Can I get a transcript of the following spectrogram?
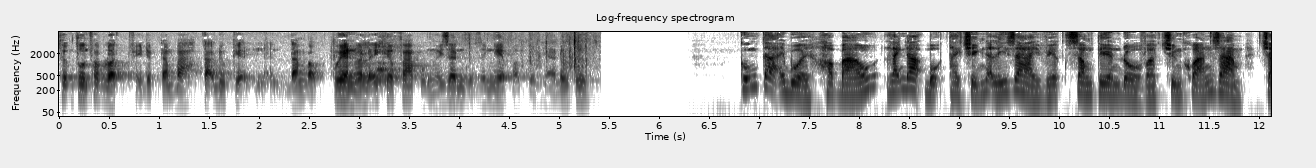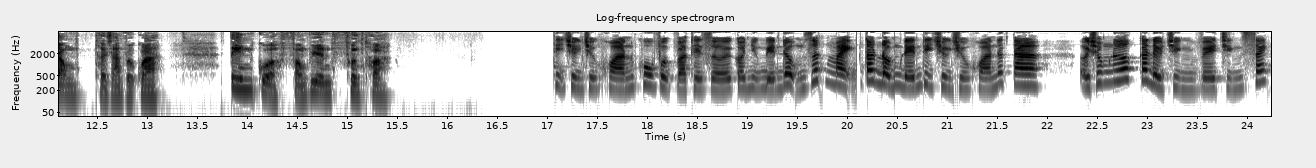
thượng tôn pháp luật phải được đảm bảo, tạo điều kiện đảm bảo quyền và lợi ích hợp pháp của người dân, của doanh nghiệp và của nhà đầu tư. Cũng tại buổi họp báo, lãnh đạo Bộ Tài chính đã lý giải việc dòng tiền đổ vào chứng khoán giảm trong thời gian vừa qua. Tin của phóng viên Phương Thoa. Thị trường chứng khoán khu vực và thế giới có những biến động rất mạnh tác động đến thị trường chứng khoán nước ta. Ở trong nước, các điều chỉnh về chính sách,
